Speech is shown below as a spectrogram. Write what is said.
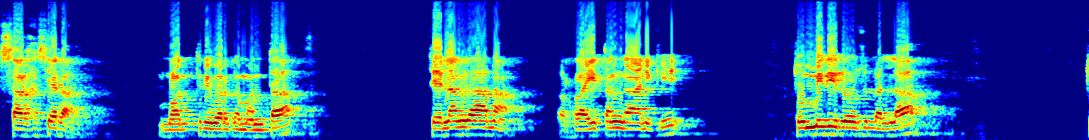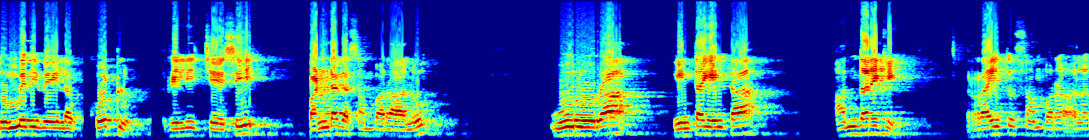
సహచర మంత్రివర్గం అంతా తెలంగాణ రైతాంగానికి తొమ్మిది రోజులల్లా తొమ్మిది వేల కోట్లు రిలీజ్ చేసి పండగ సంబరాలు ఊరూరా ఇంట ఇంట అందరికీ రైతు సంబరాలు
